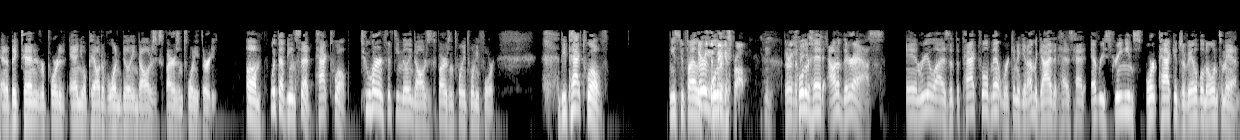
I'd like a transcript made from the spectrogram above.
And a Big Ten reported annual payout of $1 billion expires in 2030. Um, with that being said, Pac-12, $250 million expires in 2024. The Pac-12 needs to finally They're in the biggest problem. They're in the pull their head out of their ass and realize that the Pac-12 network, and again, I'm a guy that has had every streaming sport package available known to man.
